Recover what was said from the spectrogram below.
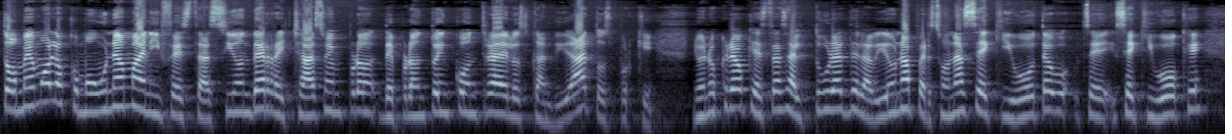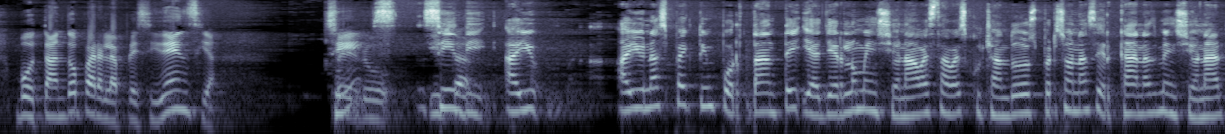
tomémoslo como una manifestación de rechazo en pro, de pronto en contra de los candidatos, porque yo no creo que a estas alturas de la vida una persona se equivoque, se, se equivoque votando para la presidencia. ¿Sí? Cindy, hay, Hay un aspecto importante y ayer lo mencionaba, estaba escuchando dos personas cercanas mencionar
